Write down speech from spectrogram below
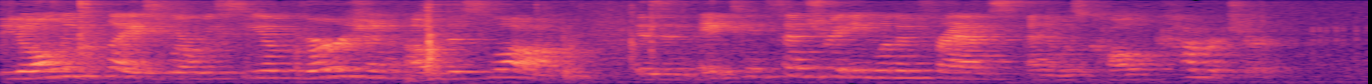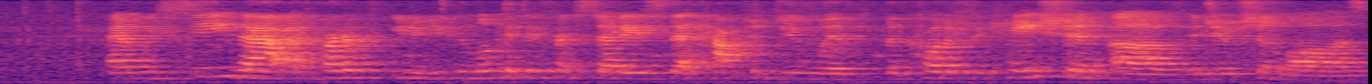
The only place where we see a version of this law is in 18th century England and France, and it was called coverture. And we see that, and part of, you know, you can look at different studies that have to do with the codification of Egyptian laws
